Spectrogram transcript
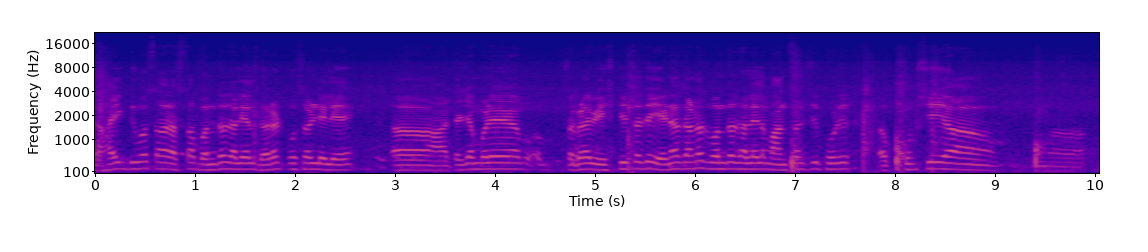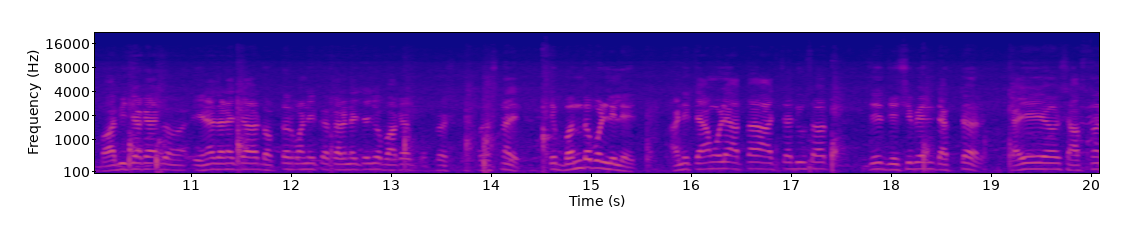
दहा एक दिवस हा रस्ता बंद झालेला दरड कोसळलेले आहे त्याच्यामुळे सगळ्या वेष्टीचं जे येणं जाणंच बंद झालेलं माणसांची थोडी खूपशी बाबीच्या काय येण्या जाण्याच्या डॉक्टर पाणी करण्याच्या जो बाग प्रश प्रश्न आहेत ते बंद पडलेले आहेत. आणि त्यामुळे आता आजच्या दिवसात जे जे सी बी आणि ट्रॅक्टर काही शासना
